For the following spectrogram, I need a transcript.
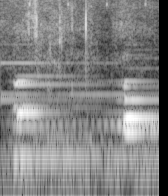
Thank you.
